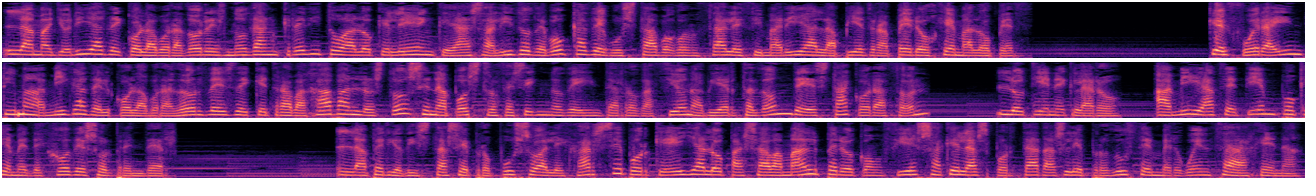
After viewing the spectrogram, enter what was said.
La mayoría de colaboradores no dan crédito a lo que leen que ha salido de boca de Gustavo González y María La Piedra pero Gema López. Que fuera íntima amiga del colaborador desde que trabajaban los dos en apóstrofe signo de interrogación abierta ¿Dónde está corazón? Lo tiene claro, a mí hace tiempo que me dejó de sorprender. La periodista se propuso alejarse porque ella lo pasaba mal pero confiesa que las portadas le producen vergüenza ajena.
